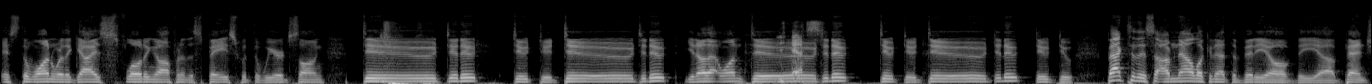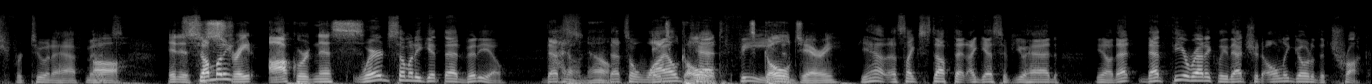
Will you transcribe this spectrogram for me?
it's the one where the guy's floating off into the space with the weird song do do do do do do do do. You know that one? Do Yes. do do do do do do do do do. Back to this. I'm now looking at the video of the uh, bench for two and a half minutes. Oh, it is Somebody- straight awkwardness. Where'd somebody get that video? That's I don't know. That's a wildcat feed. It's gold, Jerry. Yeah, that's like stuff that I guess if you had, you know, that that theoretically that should only go to the truck.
